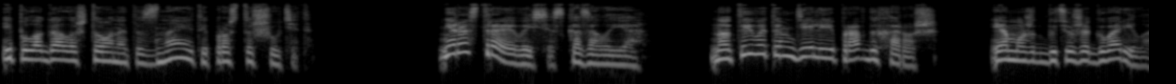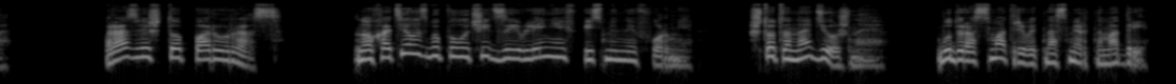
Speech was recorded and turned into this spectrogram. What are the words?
и полагала, что он это знает и просто шутит. «Не расстраивайся», — сказала я. «Но ты в этом деле и правда хорош. Я, может быть, уже говорила. Разве что пару раз. Но хотелось бы получить заявление в письменной форме. Что-то надежное. Буду рассматривать на смертном одре».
